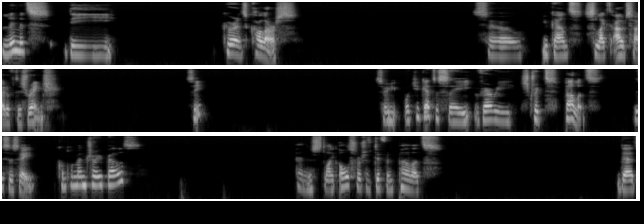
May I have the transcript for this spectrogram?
limits the current colors. So you can't select outside of this range. See? So you, what you get is a very strict palette. This is a complementary palette. And there's like all sorts of different palettes that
